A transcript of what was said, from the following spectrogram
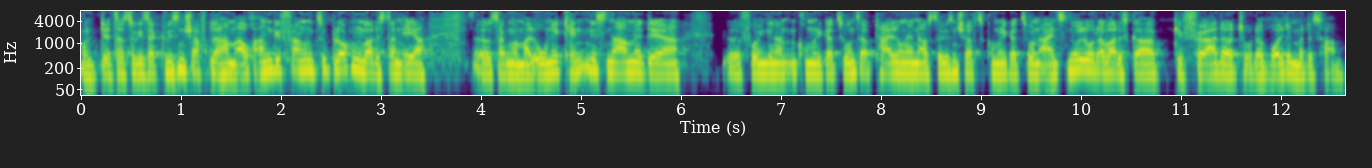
Und jetzt hast du gesagt, Wissenschaftler haben auch angefangen zu bloggen. War das dann eher, äh, sagen wir mal, ohne Kenntnisnahme der äh, vorhin genannten Kommunikationsabteilungen aus der Wissenschaftskommunikation 1.0 oder war das gar gefördert oder wollte man das haben?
